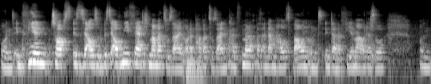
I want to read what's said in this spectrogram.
Und in vielen Jobs ist es ja auch so, du bist ja auch nie fertig, Mama zu sein oder Papa zu sein. Du kannst immer noch was an deinem Haus bauen und in deiner Firma oder so. Und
